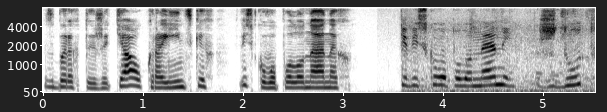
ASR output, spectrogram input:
зберегти життя українських військовополонених. Ті Військовополонені ждуть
